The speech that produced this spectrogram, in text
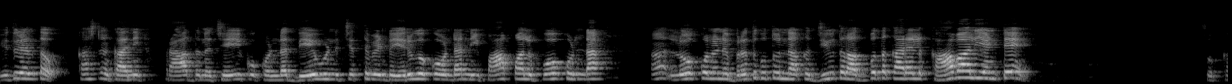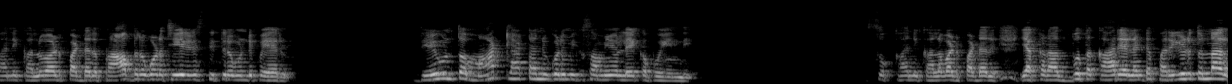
ఎదురెళ్తావు. కష్టం కానీ ప్రార్థన చేయకోకుండా దేవుడిని చిత్త వెంట నీ పాపాలు పోకుండా లోకంలోనే బ్రతుకుతున్న నాకు జీవితంలో అద్భుత కార్యాలు కావాలి అంటే సుఖానికి అలవాటు పడ్డారు ప్రార్థన కూడా చేయలేని స్థితిలో ఉండిపోయారు. దేవునితో మాట్లాడటానికి కూడా మీకు సమయం లేకపోయింది. సుఖానికి అలవాటు పడ్డారు. ఎక్కడ అద్భుత కార్యాలంటే పరిగెడుతున్నారు.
